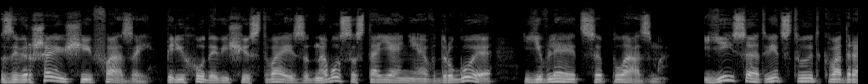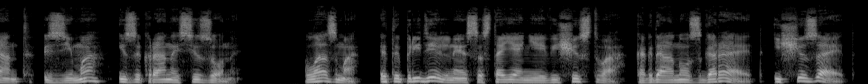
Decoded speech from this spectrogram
Завершающей фазой перехода вещества из одного состояния в другое является плазма. Ей соответствует квадрант «Зима» из экрана «Сезоны». Плазма — это предельное состояние вещества, когда оно сгорает, исчезает.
